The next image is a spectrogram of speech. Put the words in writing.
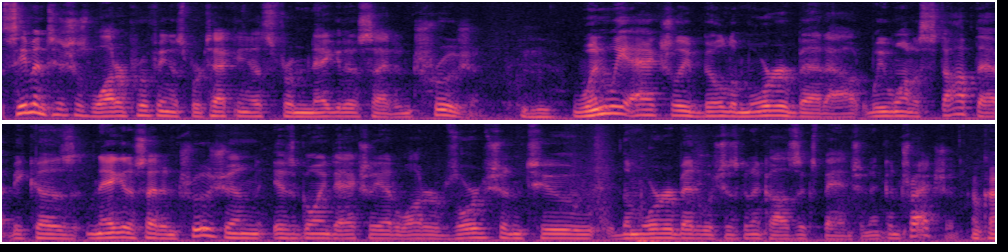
Cementitious waterproofing is protecting us from negative site intrusion. Mm-hmm. When we actually build a mortar bed out, we want to stop that because negative site intrusion is going to actually add water absorption to the mortar bed, which is going to cause expansion and contraction Okay.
